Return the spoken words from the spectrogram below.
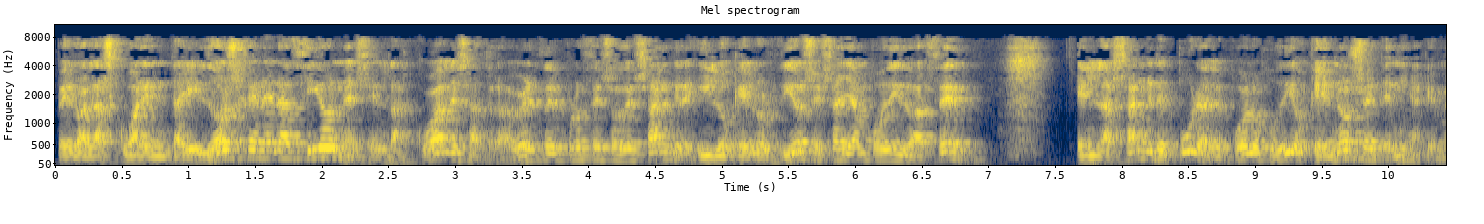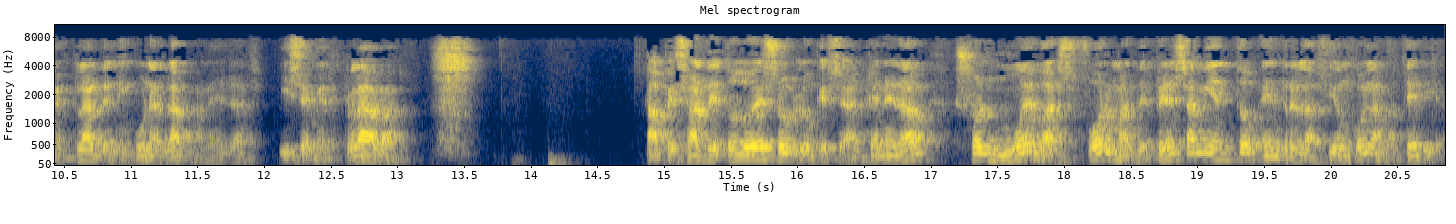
Pero a las 42 generaciones en las cuales a través del proceso de sangre y lo que los dioses hayan podido hacer en la sangre pura del pueblo judío, que no se tenía que mezclar de ninguna de las maneras, y se mezclaba, a pesar de todo eso, lo que se han generado son nuevas formas de pensamiento en relación con la materia.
